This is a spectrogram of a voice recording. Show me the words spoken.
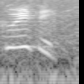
Without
